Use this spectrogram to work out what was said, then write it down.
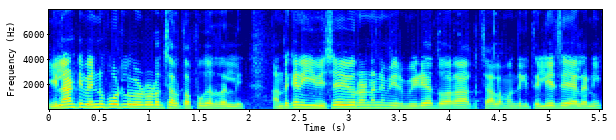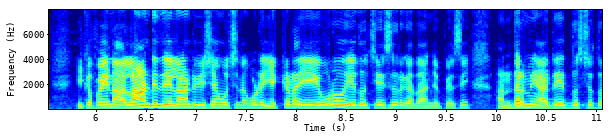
ఇలాంటి వెన్నుపోట్లు విడవడం చాలా తప్పు కదా తల్లి? అందుకని ఈ విషయ వివరణని మీరు మీడియా ద్వారా చాలామందికి తెలియజేయాలని ఇకపైన అలాంటిది ఎలాంటి విషయం వచ్చినా కూడా ఎక్కడ ఎవరో ఏదో చేశారు కదా అని చెప్పేసి అందరినీ అదే దృష్టితో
